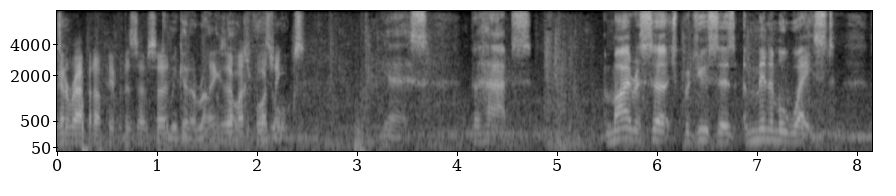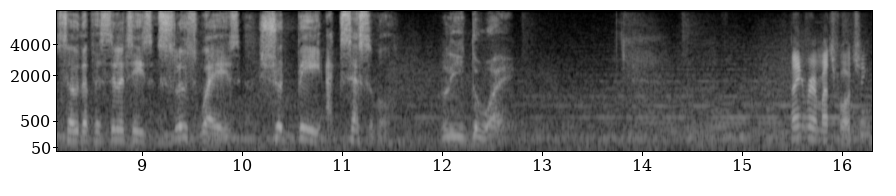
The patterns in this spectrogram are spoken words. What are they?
guys. We're gonna wrap it up here for this episode. Can we get around Thank the you so much for watching. Orks? Yes, perhaps. My research produces a minimal waste, so the facility's sluiceways should be accessible. Lead the way. Thank you very much for watching.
